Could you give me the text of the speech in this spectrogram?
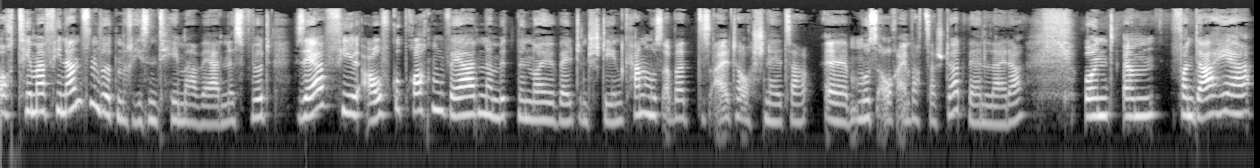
auch Thema Finanzen wird ein Riesenthema werden. Es wird sehr viel aufgebrochen werden, damit eine neue Welt entstehen kann, muss aber das Alte auch schnell, äh, muss auch einfach zerstört werden, leider. Und ähm, von daher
